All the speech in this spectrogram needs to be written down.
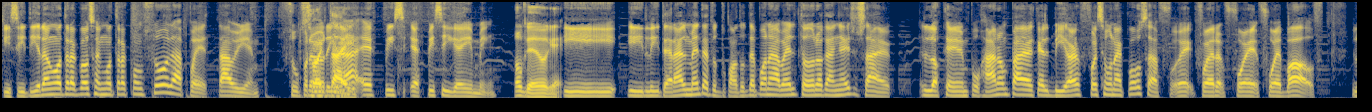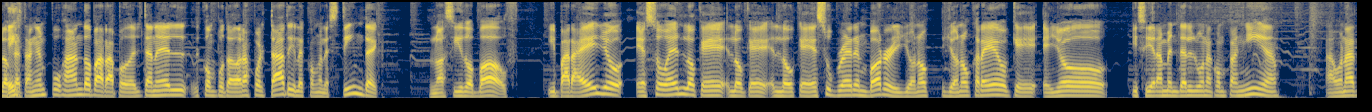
Y si tiran otra cosa en otra consola, pues está bien. Su prioridad es PC, es PC Gaming. Ok, ok. Y, y literalmente, tú, cuando tú te pones a ver todo lo que han hecho, ¿sabes? Los que empujaron para que el VR fuese una cosa fue, fue, fue, fue Valve. Los ¿Eh? que están empujando para poder tener computadoras portátiles con el Steam Deck no ha sido Valve. Y para ellos, eso es lo que, lo que, lo que es su bread and butter. Y yo no, yo no creo que ellos quisieran venderle una compañía a una,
